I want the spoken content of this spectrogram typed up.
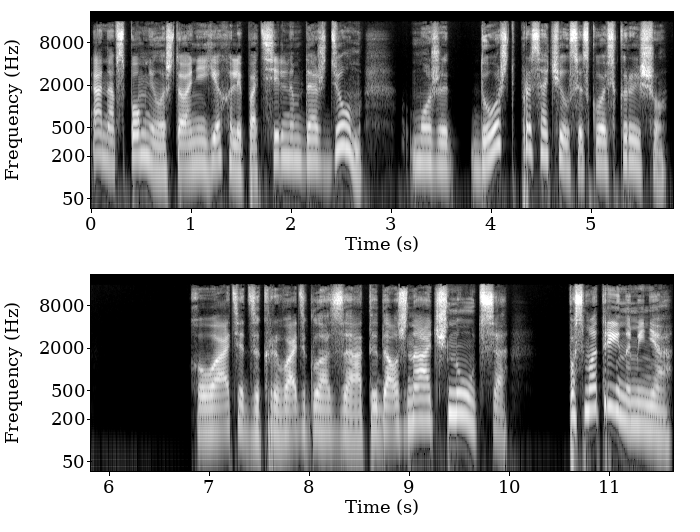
Она вспомнила, что они ехали под сильным дождем. Может, дождь просочился сквозь крышу? «Хватит закрывать глаза, ты должна очнуться. Посмотри на меня.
